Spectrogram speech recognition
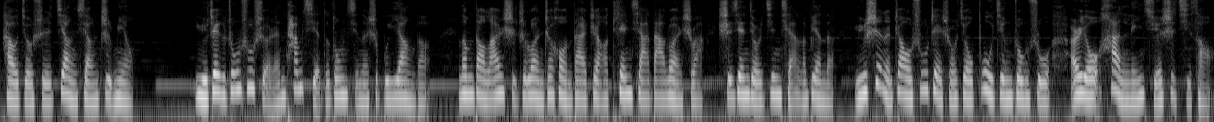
还有就是将相致命，与这个中书舍人他们写的东西呢是不一样的。那么到了安史之乱之后，大家知道天下大乱是吧？时间就是金钱了，变得。于是呢，诏书这时候就不经中书，而由翰林学士起草。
